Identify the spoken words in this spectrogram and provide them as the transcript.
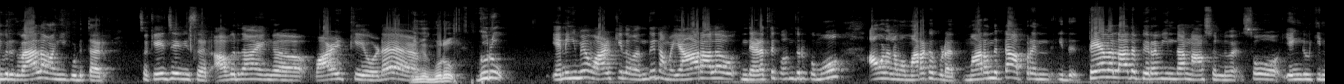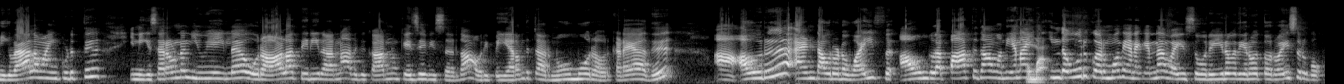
இவருக்கு வேலை வாங்கி கொடுத்தாரு. ஸோ கேஜேவி சார் அவர் தான் எங்கள் வாழ்க்கையோட குரு. குரு. என்னைக்குமே வாழ்க்கையில வந்து நம்ம யாரால இந்த இடத்துக்கு வந்திருக்கோமோ அவங்கள நம்ம மறக்கக்கூடாது. மறந்துட்டா அப்புறம் இது தேவையில்லாத பிறவின்னு தான் நான் சொல்லுவேன். ஸோ எங்களுக்கு இன்னைக்கு வேலை வாங்கி கொடுத்து இன்னைக்கு சரவணன் யூஏல ஒரு ஆளா தெரியுறாருன்னா அதுக்கு காரணம் கேஜேவி சார் தான். அவர் இப்போ இறந்துட்டார். நோ மோர் அவர் கிடையாது. அவரு அண்ட் அவரோட ஒய்ஃப் அவங்கள பார்த்து தான் வந்து ஏன்னா. இந்த ஊருக்கு வரும்போது எனக்கு என்ன வயசு? ஒரு இருபது இருபத்தோரு வயசு இருக்கும்.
